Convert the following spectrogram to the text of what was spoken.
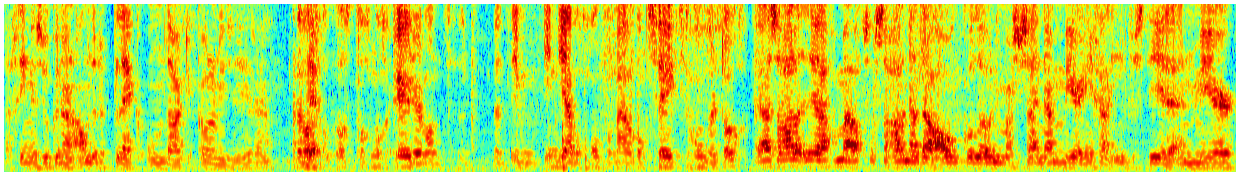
gingen zoeken naar een andere plek om daar te koloniseren. Maar dat was, ja. was toch nog eerder, want het in India begon voor mij rond 1700, toch? Ja, ze hadden, ja, voor mij, of ze hadden nou daar al een kolonie, maar ze zijn daar meer in gaan investeren en meer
